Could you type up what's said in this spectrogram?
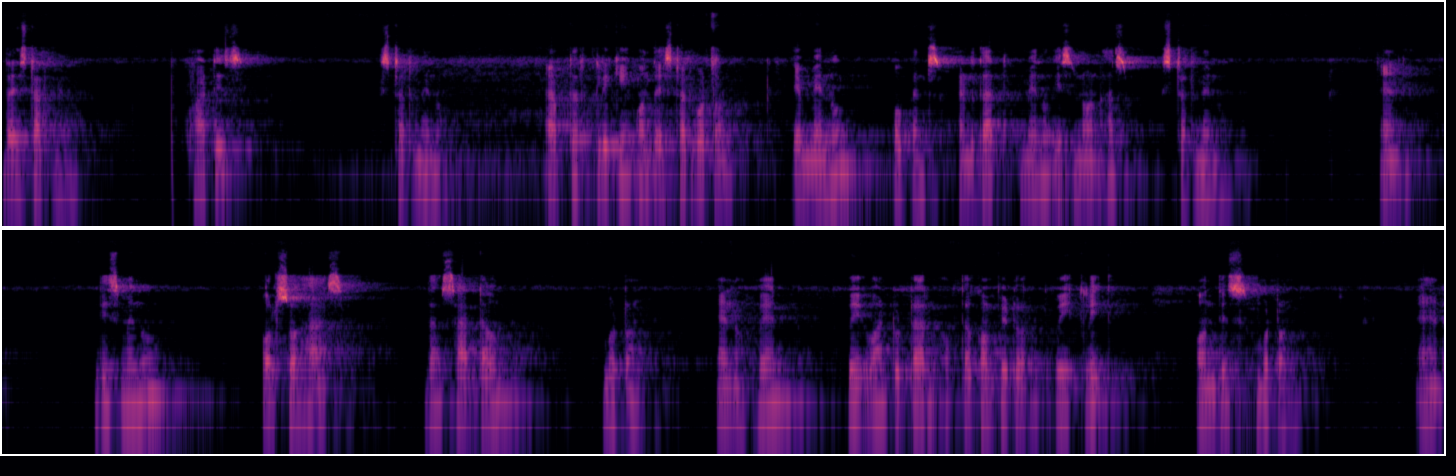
The start menu. What is start menu? After clicking on the start button a menu opens and that menu is known as start menu. And this menu also has the shutdown button and when we want to turn off the computer we click on this button. And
